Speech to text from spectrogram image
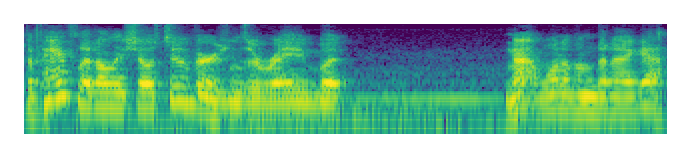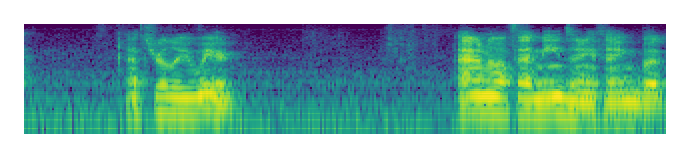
The pamphlet only shows two versions of Rey, but not one of them that I got. That's really weird. I don't know if that means anything, but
